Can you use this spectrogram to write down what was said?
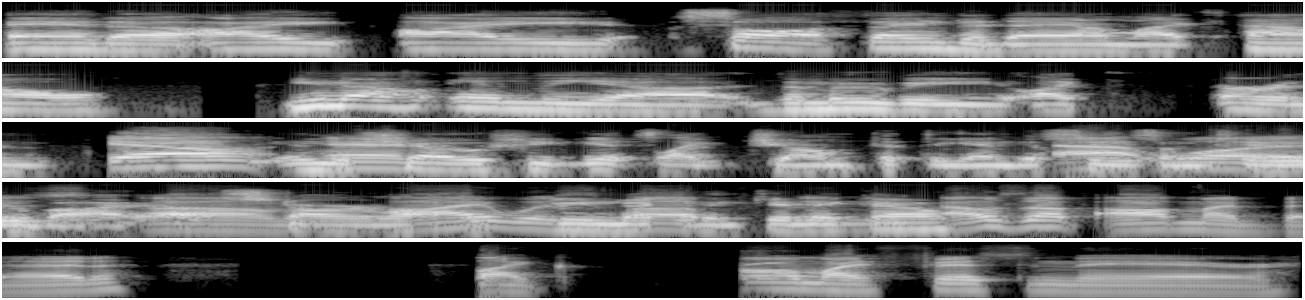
and uh, I I saw a thing today on like how you know in the uh, the movie like or in Yeah, in the show she gets like jumped at the end of season two by uh, um, Starlight, I was Queen up and Kimiko. I was up off my bed, like throwing my fist in the air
